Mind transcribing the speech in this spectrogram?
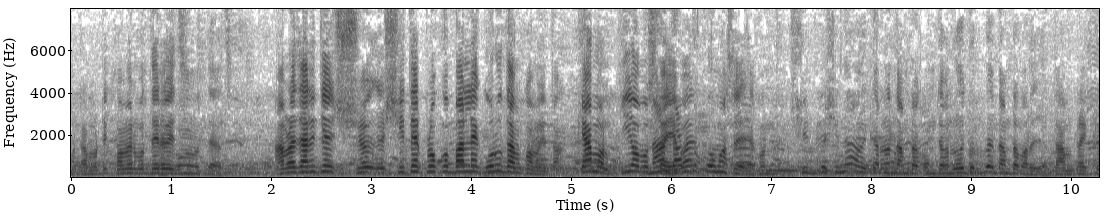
মোটামুটি কমের মধ্যে রয়েছে। কমের মধ্যে আছে। আমরা জানি যে শীতের প্রকোপ বাড়লে গরু দাম কমে। তো কেমন? কি অবস্থা এবার? কম আছে। এখন শীত বেশি না ওই কারণে দামটা কম। যখন রোদ উঠবে দামটা বাড়ে যাবে। দামটা একটু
